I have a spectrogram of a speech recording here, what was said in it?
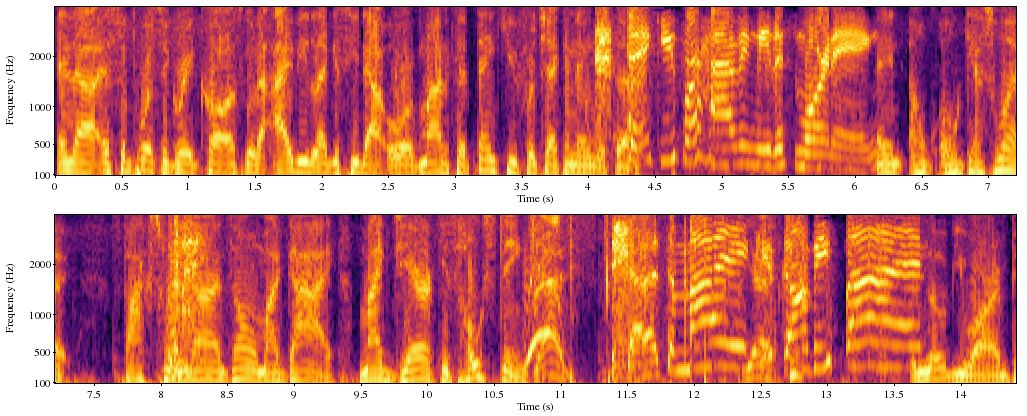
and uh, it supports a great cause. Go to ivylegacy.org. Monica, thank you for checking in with us. Thank you for having me this morning. And oh, oh guess what? Fox 29's own, my guy, Mike Jerrick is hosting. Yes. Shout out to Mike. Yes. It's going to be fun. No, you R&B.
